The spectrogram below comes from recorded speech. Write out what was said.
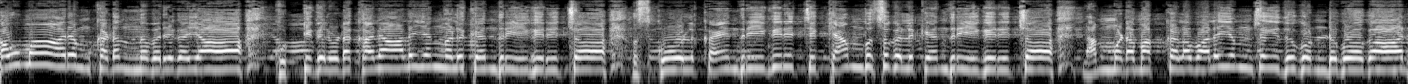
കൗമാരം കടന്നു വരികയാ. കുട്ടികളുടെ കലാലയങ്ങൾ കേന്ദ്രീകരിച്ച് സ്കൂൾ കേന്ദ്രീകരിച്ച് ക്യാമ്പസുകൾ കേന്ദ്രീകരിച്ച് നമ്മുടെ മക്കളെ വലയം ചെയ്തു കൊണ്ടുപോകാൻ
